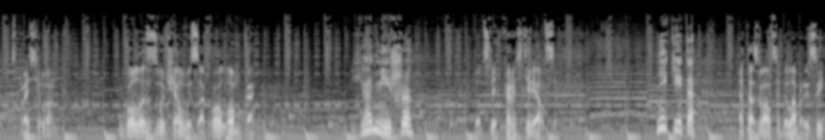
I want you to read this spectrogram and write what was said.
— спросил он. Голос звучал высоко, ломко. «Я Миша». Тот слегка растерялся. «Никита», — отозвался Белобрысый.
